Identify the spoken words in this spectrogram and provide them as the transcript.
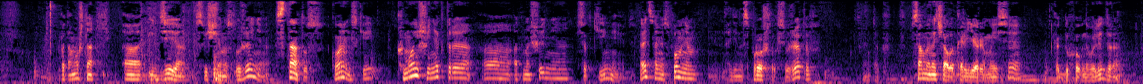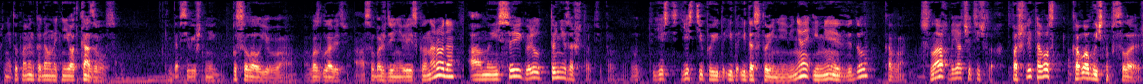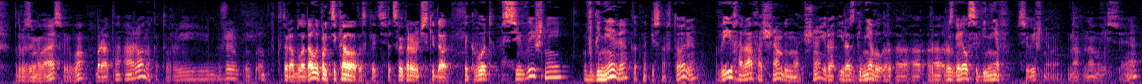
Потому что э, идея священнослужения, статус коинский, к Мойше некоторое э, отношение все-таки имеет. Давайте с вами вспомним один из прошлых сюжетов, так, самое начало карьеры Моисея, как духовного лидера, в тот момент, когда он от нее отказывался – когда Всевышний посылал его возглавить освобождение еврейского народа, а Моисей говорил, то ни за что. Типа, вот есть, есть типа и, и, и достойнее меня, имея в виду кого? Шлах бьет читишлах. Пошли того, кого обычно посылаешь, подразумевая своего брата Аарона, который уже который обладал и практиковал, так сказать, свой пророческий дар. Так вот, Всевышний в гневе, как написано в Торе, Вихараф Ашем Мойше, и разгневал, разгорелся гнев Всевышнего на, на Моисея,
